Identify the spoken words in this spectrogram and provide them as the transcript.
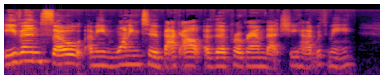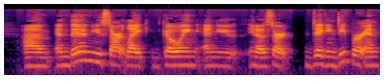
even so, I mean, wanting to back out of the program that she had with me. Um, and then you start like going and you, you know, start digging deeper. And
